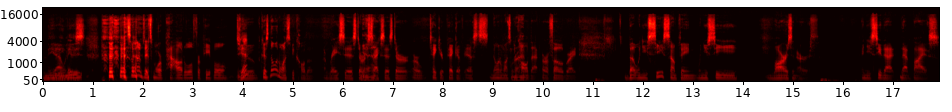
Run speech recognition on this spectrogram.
maybe, yeah, when you maybe. and sometimes it's more palatable for people to Yeah. because no one wants to be called a, a racist or a sexist or or take your pick of ists. No one wants to be Right. called that or a phobe, right? But when you see something, when you see Mars and Earth, and you see that that bias,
